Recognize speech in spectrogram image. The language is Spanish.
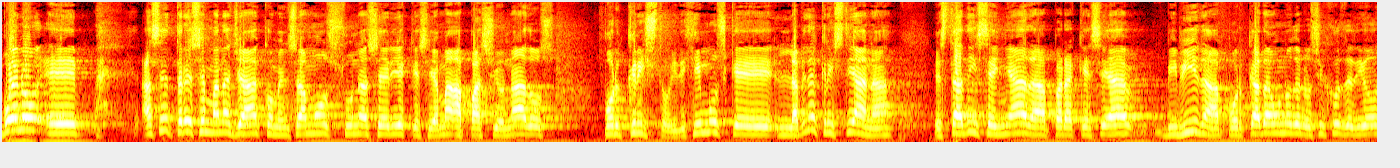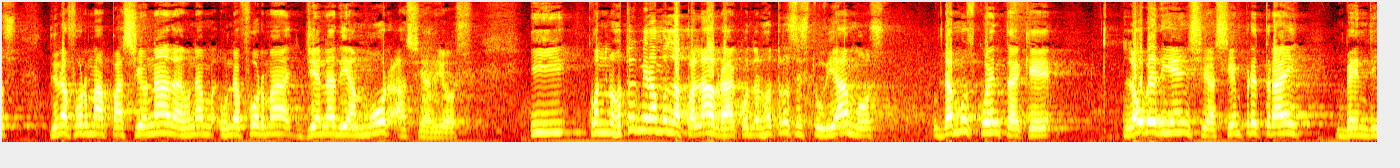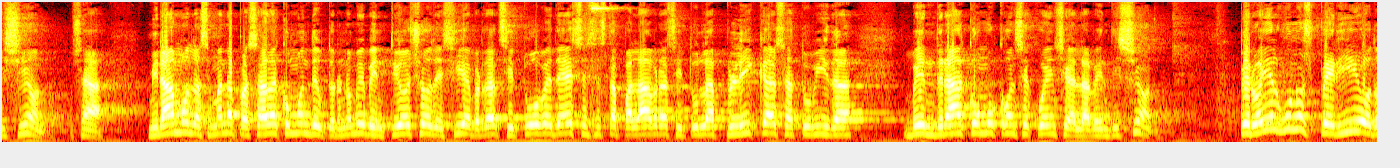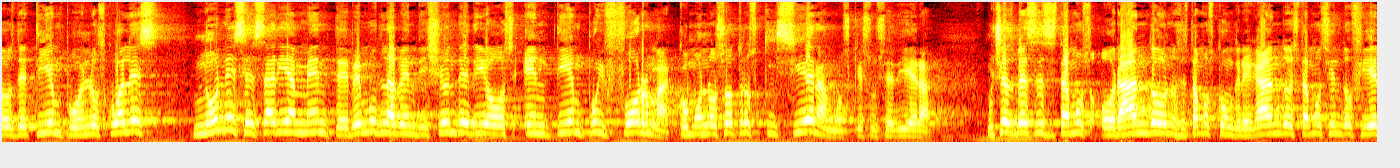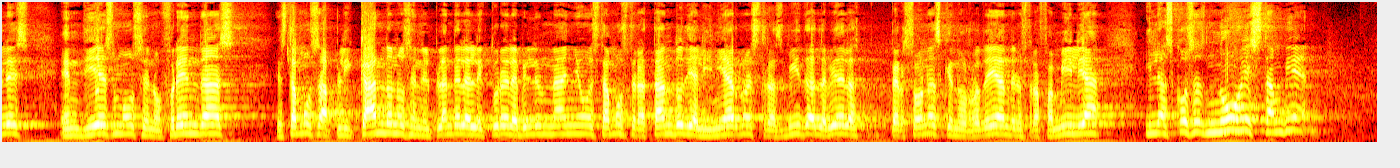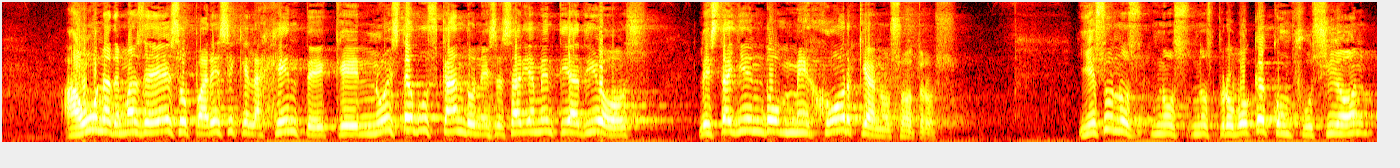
Bueno, eh, hace tres semanas ya comenzamos una serie que se llama Apasionados por Cristo y dijimos que la vida cristiana está diseñada para que sea vivida por cada uno de los hijos de Dios de una forma apasionada, una, una forma llena de amor hacia Dios. Y cuando nosotros miramos la palabra, cuando nosotros estudiamos, damos cuenta que la obediencia siempre trae bendición. O sea, miramos la semana pasada como en Deuteronomio 28 decía, ¿verdad? Si tú obedeces esta palabra, si tú la aplicas a tu vida, vendrá como consecuencia la bendición. Pero hay algunos periodos de tiempo en los cuales no necesariamente vemos la bendición de Dios en tiempo y forma como nosotros quisiéramos que sucediera. Muchas veces estamos orando, nos estamos congregando, estamos siendo fieles en diezmos, en ofrendas, estamos aplicándonos en el plan de la lectura de la Biblia un año, estamos tratando de alinear nuestras vidas, la vida de las personas que nos rodean, de nuestra familia, y las cosas no están bien. Aún además de eso, parece que la gente que no está buscando necesariamente a Dios, le está yendo mejor que a nosotros. Y eso nos, nos, provoca confusión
